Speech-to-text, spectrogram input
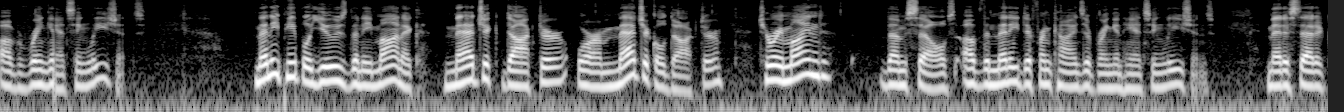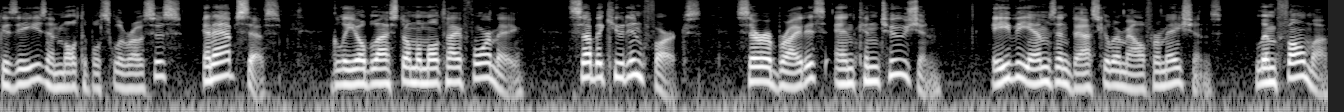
of ring enhancing lesions. Many people use the mnemonic magic doctor or magical doctor to remind themselves of the many different kinds of ring enhancing lesions. Metastatic disease and multiple sclerosis, an abscess, glioblastoma multiforme, subacute infarcts, cerebritis and contusion, AVMs and vascular malformations, lymphoma,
